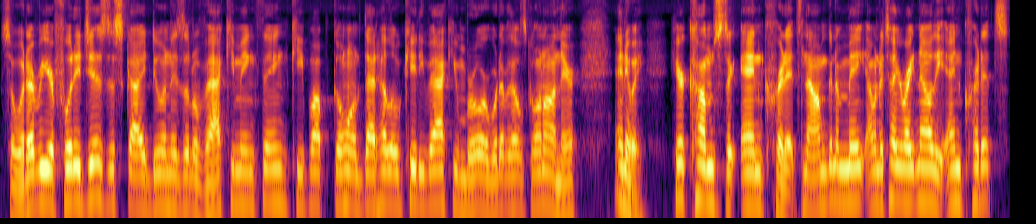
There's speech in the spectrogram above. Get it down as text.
So whatever your footage is, this guy doing his little vacuuming thing, keep up going with that Hello Kitty vacuum, bro, or whatever the hell's going on there. Anyway, here comes the end credits. Now I'm gonna make I'm gonna tell you right now the end credits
